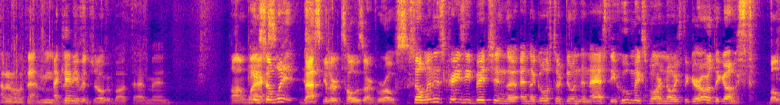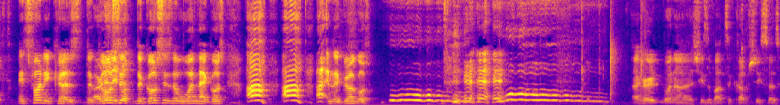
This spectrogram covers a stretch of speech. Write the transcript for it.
I don't know what that means. I can't It even joke about that, man. On Okay, wax, so wait- vascular toes are gross. So when this crazy bitch and the and the ghost are doing the nasty, who makes more noise, the girl or the ghost? Both. It's funny because the Or do ghost they is, both- the ghost is the one that goes ah ah, ah and the girl goes ooh, ooh. I heard when uh, she's about to cup, she says,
